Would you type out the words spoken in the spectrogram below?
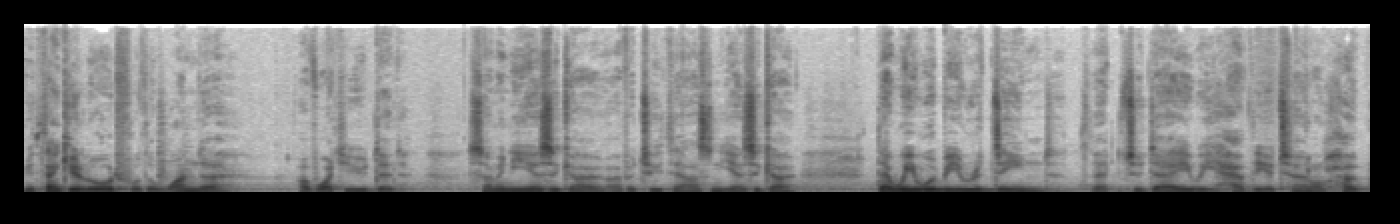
We thank you, Lord, for the wonder of what you did so many years ago, over 2,000 years ago, that we would be redeemed, that today we have the eternal hope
